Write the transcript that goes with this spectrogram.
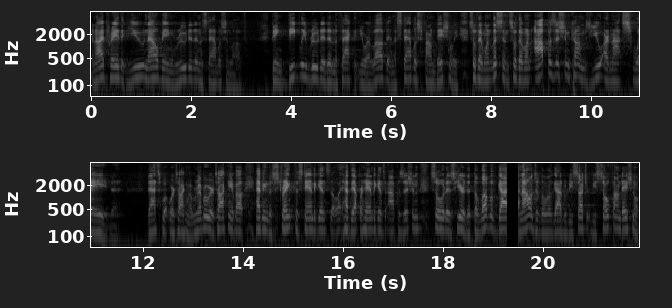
And I pray that you, now being rooted and established in love, being deeply rooted in the fact that you are loved and established foundationally, so that when, listen, so that when opposition comes, you are not swayed. That's what we're talking about. Remember, we were talking about having the strength to stand against, have the upper hand against opposition? So it is here that the love of God knowledge of the love of God would be such, it would be so foundational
